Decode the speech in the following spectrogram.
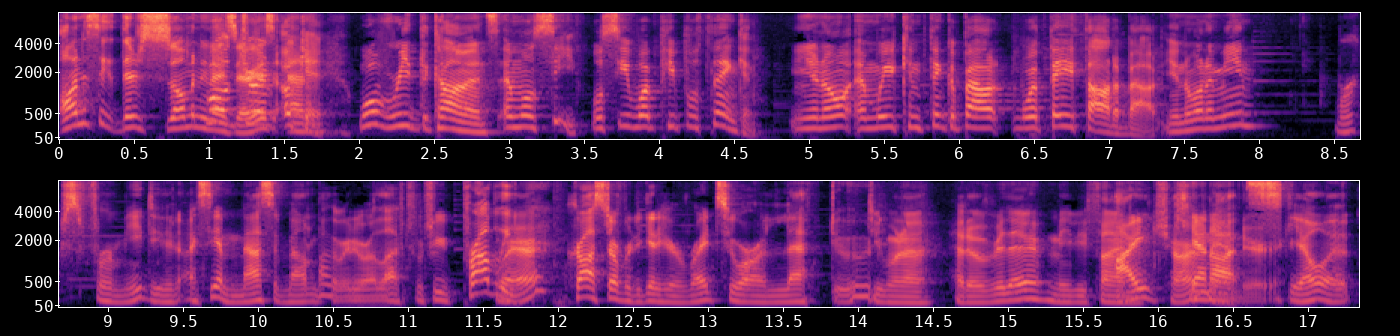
honestly, there's so many Well, nice areas. Okay, we'll read the comments and we'll see. We'll see what people thinking, you know, and we can think about what they thought about. You know what I mean? Works for me, dude. I see a massive mountain by the way to our left, which we probably Where? crossed over to get here, right to our left, dude. Do you want to head over there? Maybe find I Charmander. cannot scale it,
